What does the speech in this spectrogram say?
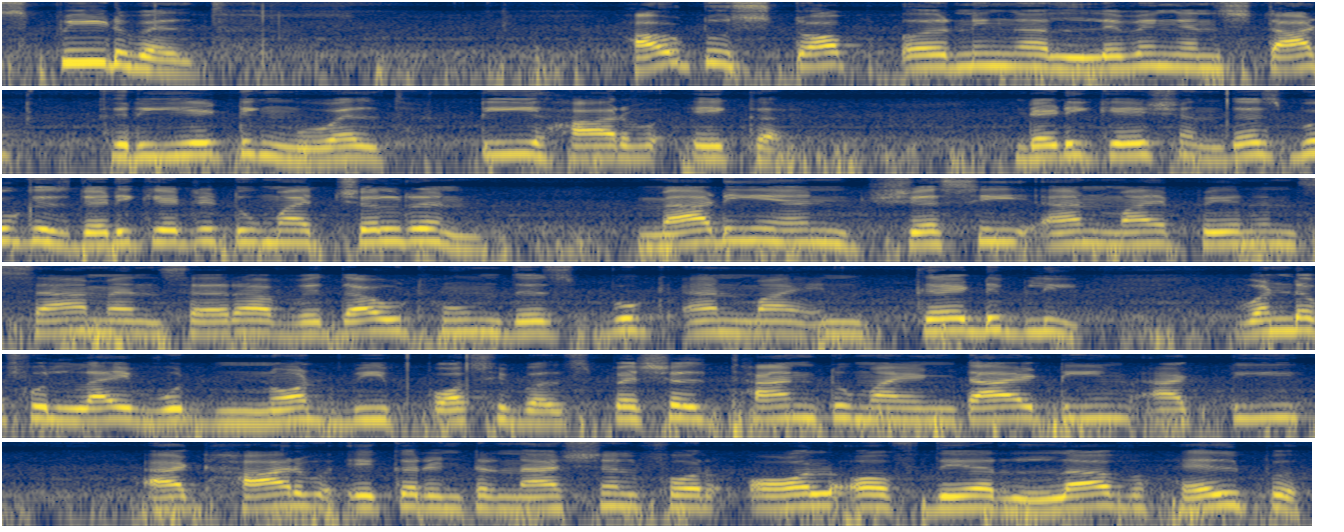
Speed Wealth How to Stop Earning a Living and Start Creating Wealth. T. Harv Eker. Dedication This book is dedicated to my children, Maddie and Jesse, and my parents, Sam and Sarah, without whom this book and my incredibly wonderful life would not be possible. Special thank to my entire team at T at Harv Eker International for all of their love, help,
